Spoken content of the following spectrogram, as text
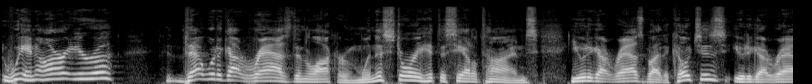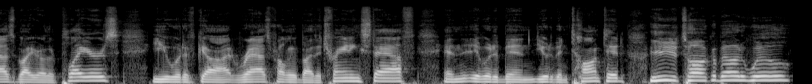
in our era, that would have got razzed in the locker room. When this story hit the Seattle Times, you would have got razzed by the coaches, you would have got razzed by your other players, you would have got razzed probably by the training staff, and it would have been you would have been taunted. You need to talk about it, Will.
